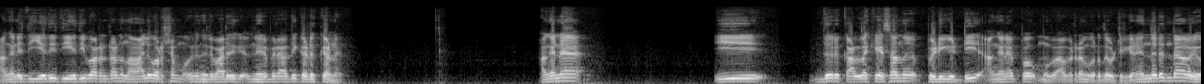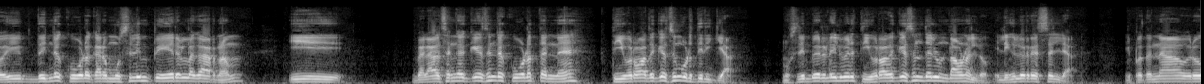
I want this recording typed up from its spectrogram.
അങ്ങനെ തീയതി തീയതി പറഞ്ഞിട്ടാണ് നാല് വർഷം ഒരു നിരപരാധി നിരപരാധി കിടക്കുകയാണ് അങ്ങനെ ഈ ഇതൊരു കള്ളക്കേസാന്ന് പിടികിട്ടി അങ്ങനെ ഇപ്പോൾ അവരുടെ വെറുതെ വിട്ടിരിക്കുകയാണ്. എന്നിട്ട് എന്താ പറയുക ഈ ഇതിന്റെ കൂടെ കാരണം മുസ്ലിം പേരുള്ള കാരണം ഈ ബലാത്സംഗ കേസിന്റെ കൂടെ തന്നെ തീവ്രവാദ കേസും കൊടുത്തിരിക്കുക. മുസ്ലിം പേരുടെ ഒരു തീവ്രവാദ കേസ് എന്തായാലും ഉണ്ടാവണമല്ലോ ഇല്ലെങ്കിൽ ഒരു രസമില്ല. ഇപ്പോൾ തന്നെ ആ ഒരു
